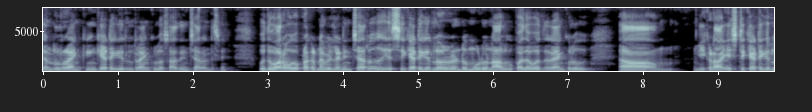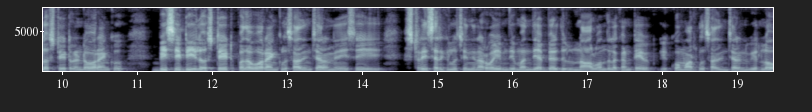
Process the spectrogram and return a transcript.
జనరల్ ర్యాంకింగ్ కేటగిరీ ర్యాంకులో సాధించారనేసి బుధవారం ఒక ప్రకటన వెల్లడించారు. ఎస్సీ కేటగిరీలో రెండు మూడు నాలుగు పదవ ర్యాంకులు ఇక్కడ ఎస్టీ కేటగిరీలో స్టేట్ రెండవ ర్యాంకు బీసీడీలో స్టేట్ పదవ ర్యాంకులు సాధించారనేసి స్టడీ సర్కిల్ చెందిన అరవై ఎనిమిది మంది అభ్యర్థులు నాలుగు వందల కంటే ఎక్కువ మార్కులు సాధించారని వీరిలో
